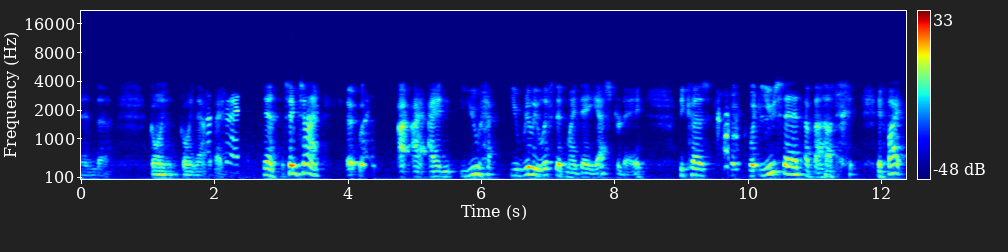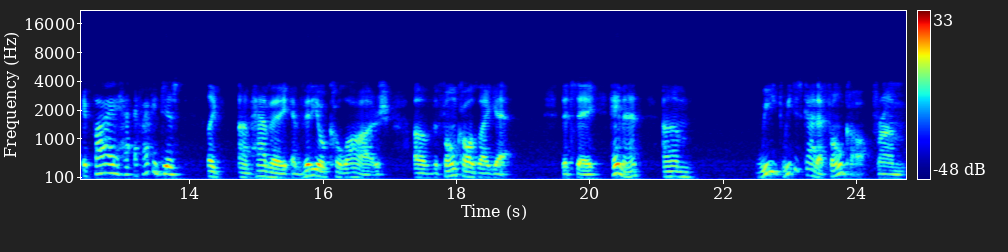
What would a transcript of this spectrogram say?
and uh, going going that That's way. good. Yeah. At the same time, uh, I, I, I you ha- you really lifted my day yesterday because what, what you said about if I if I ha- if I could just like um, have a, a video collage of the phone calls I get that say, "Hey man, um, we we just got a phone call from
